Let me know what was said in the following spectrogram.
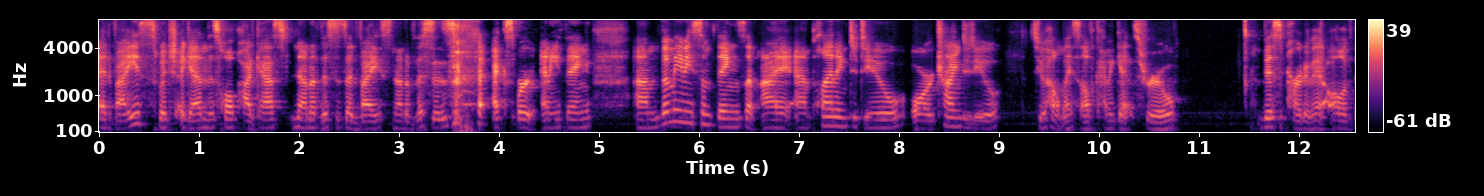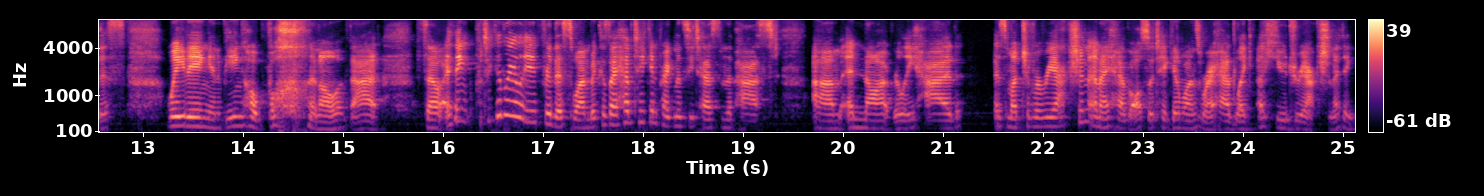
advice, which again, this whole podcast, none of this is advice, none of this is expert anything, um, but maybe some things that I am planning to do or trying to do to help myself kind of get through this part of it, all of this waiting and being hopeful and all of that. So I think particularly for this one, because I have taken pregnancy tests in the past um, and not really had as much of a reaction, and I have also taken ones where I had like a huge reaction. I think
